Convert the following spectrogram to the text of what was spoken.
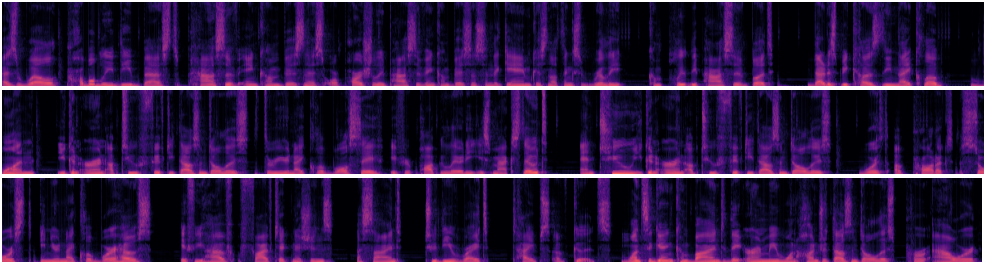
as well, probably the best passive income business or partially passive income business in the game because nothing's really completely passive, but that is because the nightclub one, you can earn up to $50,000 through your nightclub wall safe if your popularity is maxed out. And two, you can earn up to $50,000 worth of product sourced in your nightclub warehouse if you have five technicians assigned to the right types of goods. Once again, combined, they earn me $100,000 per hour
